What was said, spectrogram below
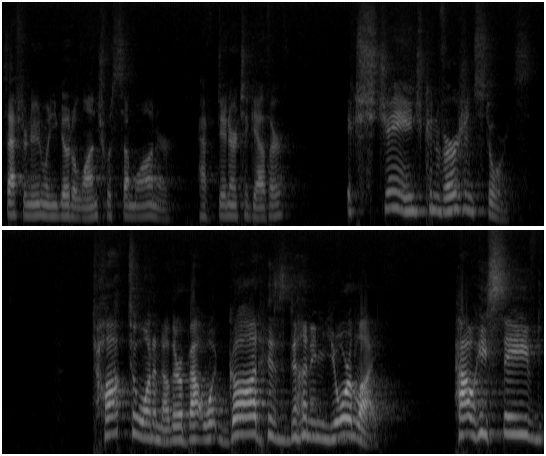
This afternoon, when you go to lunch with someone or have dinner together, exchange conversion stories. Talk to one another about what God has done in your life, how he saved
